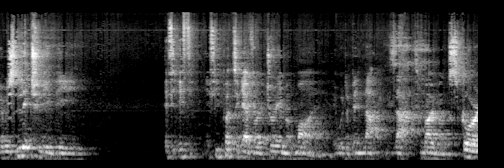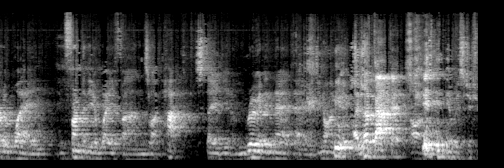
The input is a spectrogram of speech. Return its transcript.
it was literally the if, if if you put together a dream of mine, it would have been that exact moment, scoring away in front of the away fans, like packed stadium, ruining their day. Do you know what I mean? I love that bit. Oh, it was just.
